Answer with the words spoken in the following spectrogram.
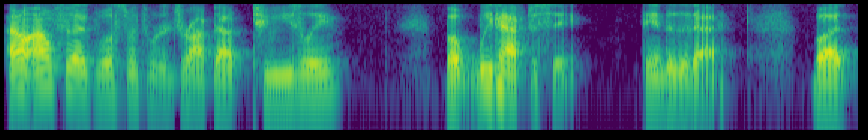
I don't. I don't feel like Will Smith would have dropped out too easily, but we'd have to see. At the end of the day, but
